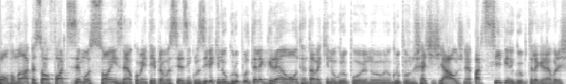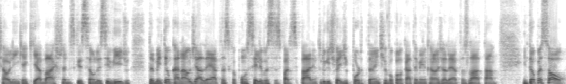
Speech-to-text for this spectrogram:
Bom, vamos lá, pessoal. Fortes emoções, né? Eu comentei para vocês, inclusive aqui no grupo do Telegram ontem. Eu estava aqui no grupo, no, no, grupo, no chat de áudio, né? Participem do grupo Telegram. Vou deixar o link aqui abaixo na descrição desse vídeo. Também tem um canal de alertas que eu aconselho vocês participarem. Tudo que tiver de importante eu vou colocar também no canal de alertas lá, tá? Então, pessoal,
